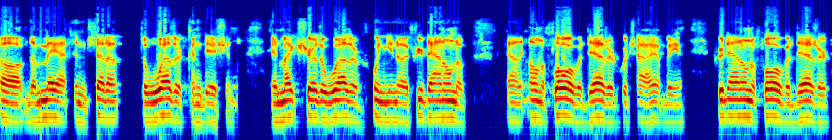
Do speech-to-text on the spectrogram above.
uh, the Met and set up the weather conditions and make sure the weather when you know if you're down on the down on the floor of a desert, which I have been, if you're down on the floor of a desert,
